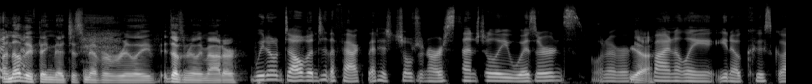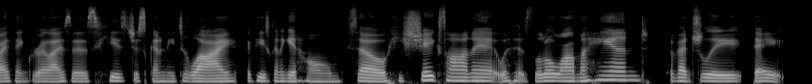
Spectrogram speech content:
Another thing that just never really, it doesn't really matter. We don't delve into the fact that his children are essentially wizards, whatever. Yeah. Finally, you know, Kuzco, I think, realizes he's just going to need to lie if he's going to get home. So he shakes on it with his little llama hand. Eventually, they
